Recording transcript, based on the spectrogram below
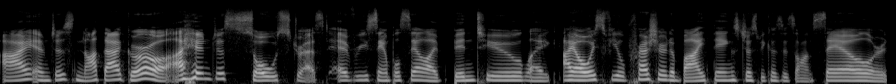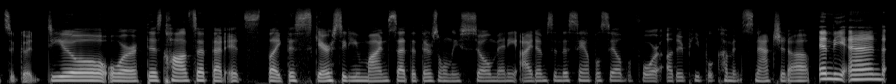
I am just not that girl. I am just so stressed every sample sale I've been to. Like, I always feel pressure to buy things just because it's on sale or it's a good deal or this concept that it's like this scarcity mindset that there's only so so many items in the sample sale before other people come and snatch it up. In the end,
